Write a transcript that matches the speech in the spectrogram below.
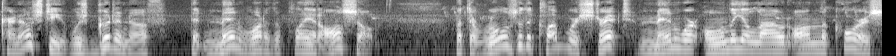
Carnoustie was good enough that men wanted to play it also. But the rules of the club were strict. Men were only allowed on the course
